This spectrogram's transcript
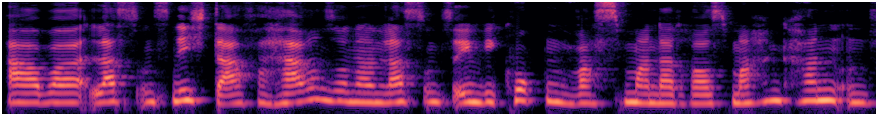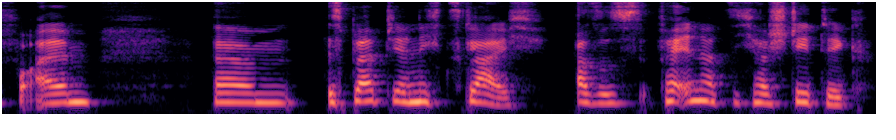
aber lasst uns nicht da verharren, sondern lasst uns irgendwie gucken, was man daraus machen kann und vor allem ähm, es bleibt ja nichts gleich. Also es verändert sich ja stetig.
